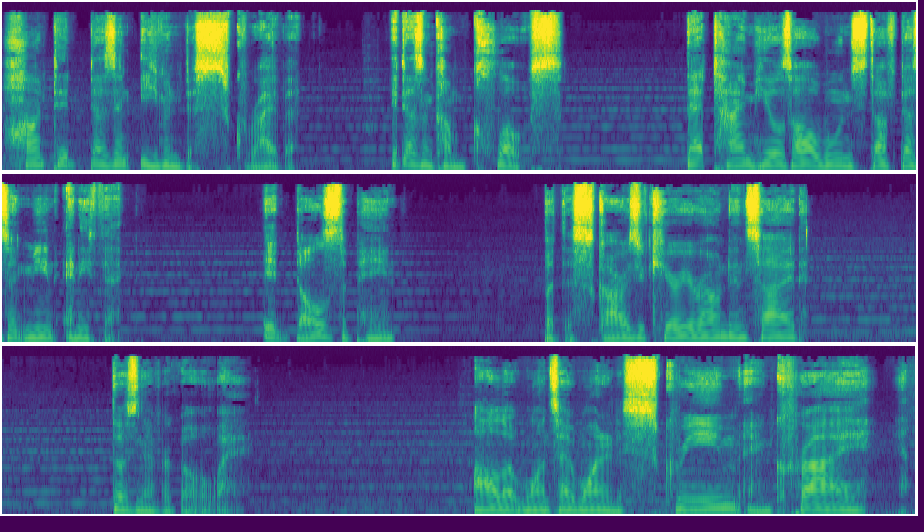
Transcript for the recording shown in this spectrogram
Haunted doesn't even describe it. It doesn't come close. That time heals all wounds stuff doesn't mean anything. It dulls the pain. But the scars you carry around inside, those never go away. All at once, I wanted to scream and cry and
